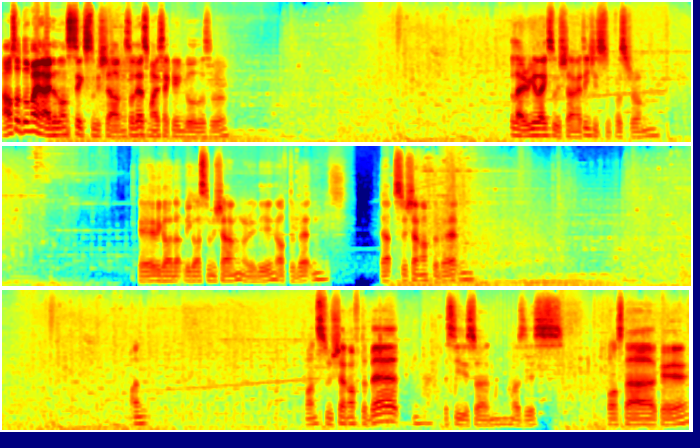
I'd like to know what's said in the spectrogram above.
I also don't mind Eidolon 6 Sushang, so that's my second goal also. Because I really like Sushang. I think she's super strong. Okay, we got we got Sushang already off the bat. Yep, Sushang off the bat. One one Sushang off the bat. Let's see this one. What's this? Four star, okay.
